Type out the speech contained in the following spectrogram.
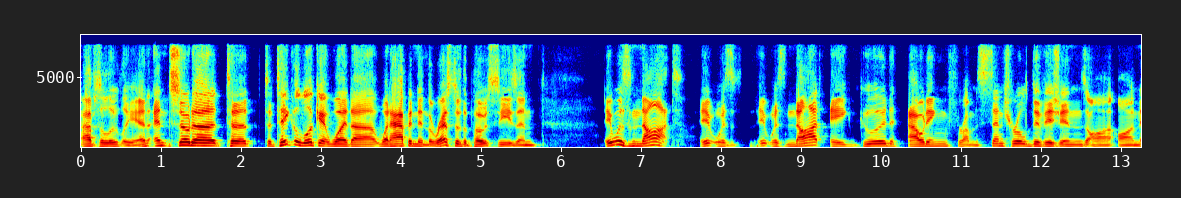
Absolutely. And and so to to to take a look at what uh what happened in the rest of the postseason, it was not it was it was not a good outing from central divisions on on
